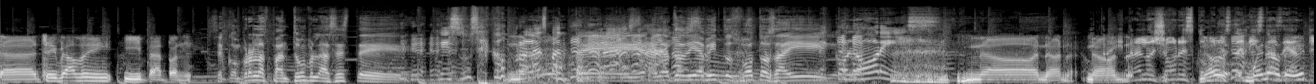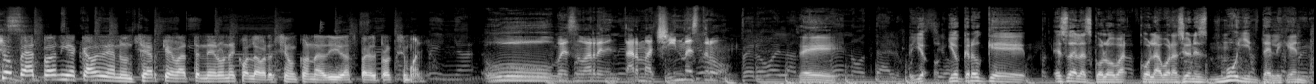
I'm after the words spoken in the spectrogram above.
Uh, J Balvin y Bad Bunny. Se compró las pantuflas este. Jesús se compró las pantuflas. el otro día vi tus fotos ahí. De colores. No, no, no, no. los shorts como los Bueno, de, hecho, Bad Bunny acaba de anunciar que va a tener una colaboración con Adidas para el próximo año. Uh, eso va a reventar machín, maestro. Sí. Yo, yo creo que eso de las colaboraciones es muy inteligente.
